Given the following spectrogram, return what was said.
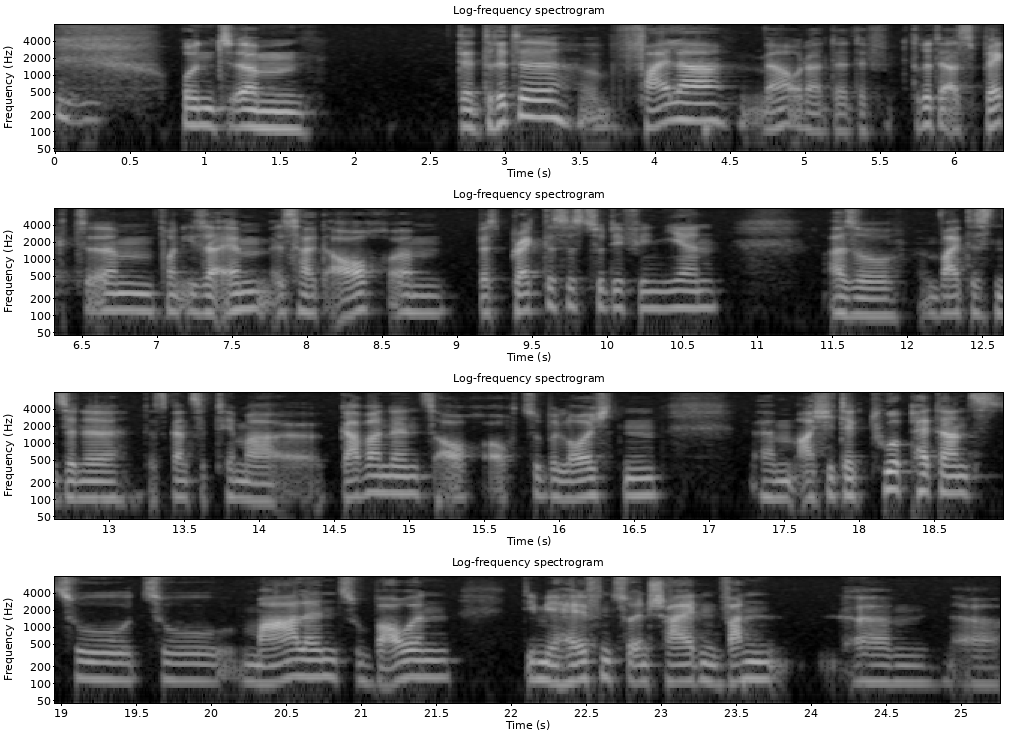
Mhm. Und ähm, der dritte Pfeiler, ja, oder der, der dritte Aspekt ähm, von ISAM ist halt auch ähm, Best Practices zu definieren. Also im weitesten Sinne das ganze Thema äh, Governance auch, auch zu beleuchten, ähm, Architekturpatterns zu, zu malen, zu bauen, die mir helfen zu entscheiden, wann ähm, äh,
